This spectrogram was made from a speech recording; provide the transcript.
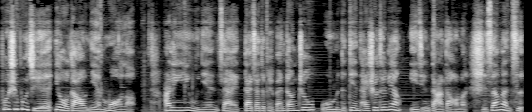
不知不觉又到年末了，二零一五年在大家的陪伴当中，我们的电台收听量已经达到了十三万次。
